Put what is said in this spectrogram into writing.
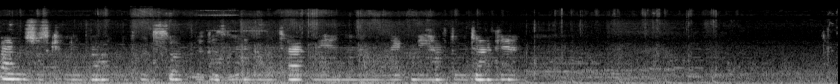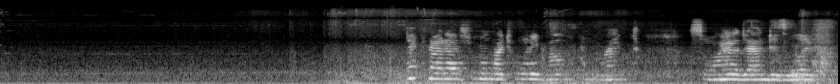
I was just kidding about it suck because it will attack me and then it will make me have to attack it. Ass won my 20 pound in ranked, so I had to end his life.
